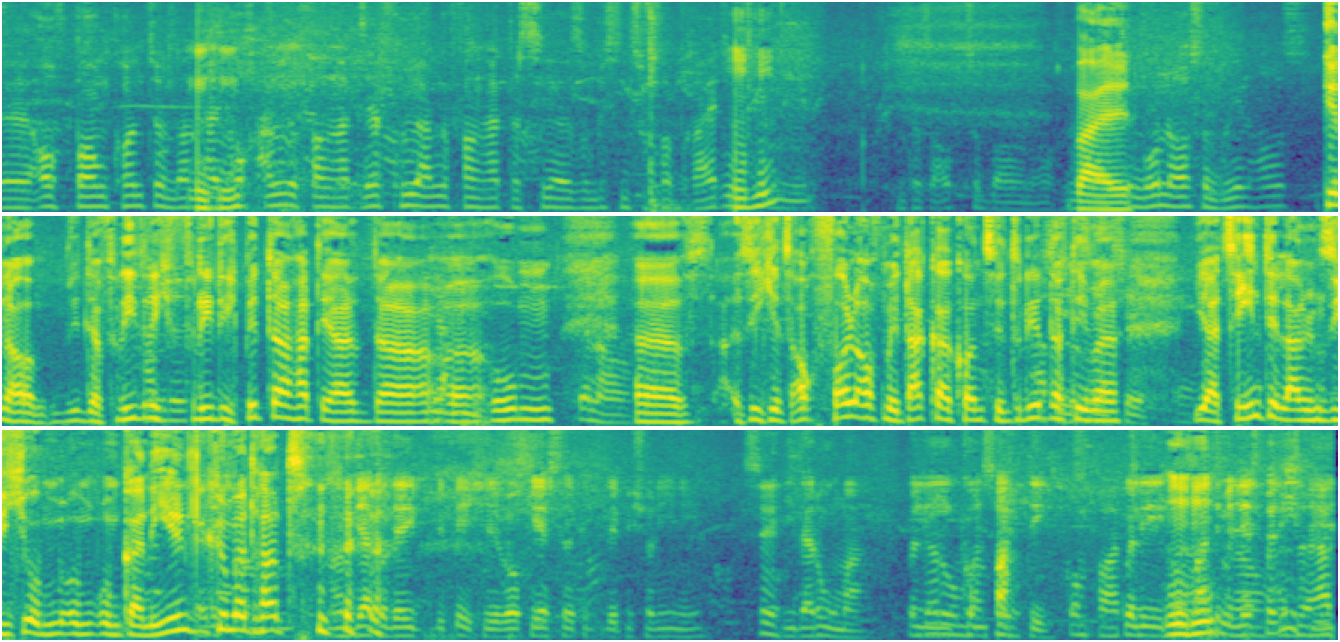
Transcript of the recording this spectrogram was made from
äh, aufbauen konnte und dann Mhm. halt auch angefangen hat, sehr früh angefangen hat, das hier so ein bisschen zu verbreiten Mhm. und das aufzubauen. Weil- ein. Genau, wie der Friedrich, Friedrich Bitter hat ja da Ja. äh, oben Genau. äh, sich jetzt auch voll auf Medaka konzentriert, nachdem er jahrzehntelang sich um, um, um Garnelen gekümmert hat. Quelli Daruma, compatti. sì, compatti. Quelli Mhm. compatti me li Genau, spediti, also er hat,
